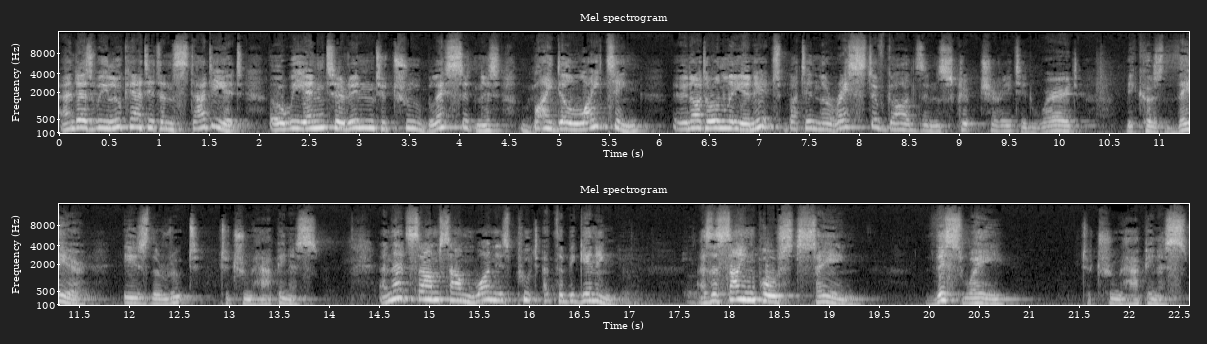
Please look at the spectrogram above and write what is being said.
and as we look at it and study it, uh, we enter into true blessedness by delighting uh, not only in it, but in the rest of God's inscripturated word, because there is the route to true happiness. And that Psalm, Psalm 1, is put at the beginning as a signpost saying, this way to true happiness.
